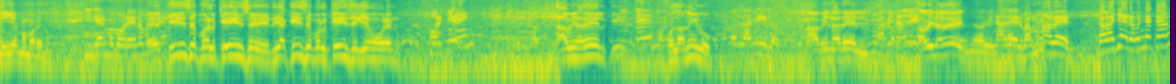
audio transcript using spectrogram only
Guillermo Moreno. Guillermo Moreno. El bien. 15 por el 15, día 15 por el 15, Guillermo Moreno. ¿Por quién? Abinader, ¿Y usted? por Danilo. Por Danilo. Abinader. Abinader. Abinader. Abinader, vamos a ver. Caballero, venga acá.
